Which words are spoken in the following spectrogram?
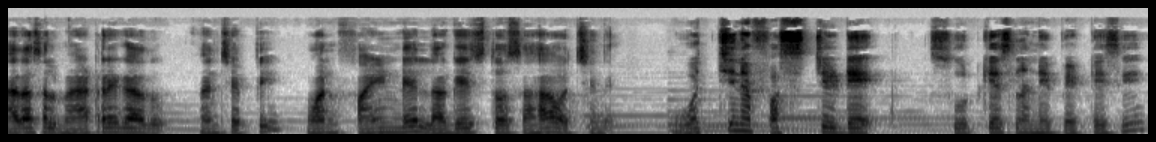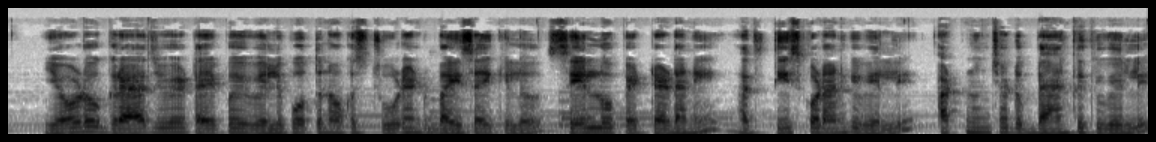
అది అసలు మ్యాటరే కాదు అని చెప్పి వన్ ఫైన్ డే లగేజ్తో సహా వచ్చింది. వచ్చిన ఫస్ట్ డే సూట్ కేసులన్నీ పెట్టేసి ఎవడో గ్రాడ్యుయేట్ అయిపోయి వెళ్ళిపోతున్న ఒక స్టూడెంట్ బైసైకిల్ సేల్లో పెట్టాడని అది తీసుకోవడానికి వెళ్ళి అటు నుంచి అటు బ్యాంకుకి వెళ్ళి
